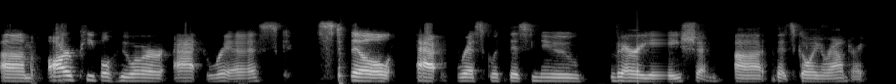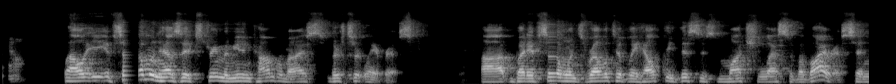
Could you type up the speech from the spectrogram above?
Um, are people who are at risk still at risk with this new variation uh, that's going around right now? Well, if someone has extreme immune compromise, they're certainly at risk. Uh, but if someone's relatively healthy, this is much less of a virus. And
